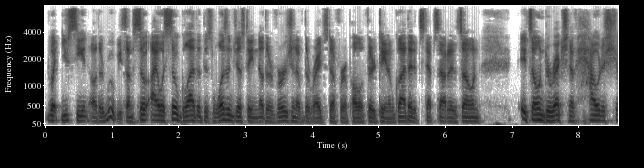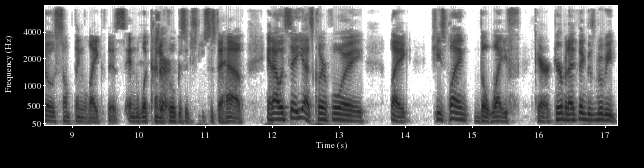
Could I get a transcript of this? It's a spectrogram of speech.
what you see in other movies i'm so i was so glad that this wasn't just another version of the right stuff for apollo 13 i'm glad that it steps out in its own its own direction of how to show something like this and what kind Sure. of focus it chooses to have and i would say yes claire foy like she's playing the wife character, but I think this movie,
